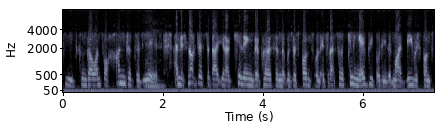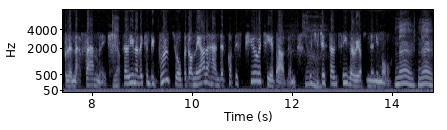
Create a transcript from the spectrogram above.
feuds can go on for hundreds of years, mm. and it's not just about you know killing the person that was responsible. It's about sort of killing everybody that might be responsible in that family. Yep. So you know they can be brutal, but on the other hand, they've got this purity about them, yeah. which you just don't see very often anymore. No, no.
